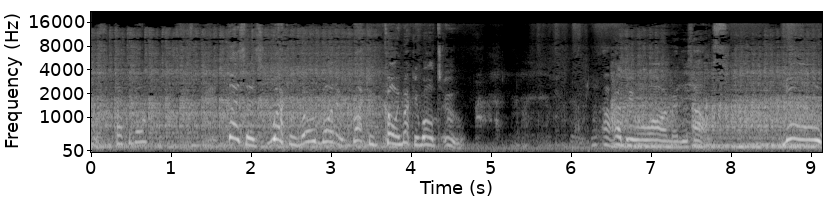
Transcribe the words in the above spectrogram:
What's talk about? This is Rocky Road 1 and Rocky calling Rocky Road 2. I'll have the alarm in this house. No,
